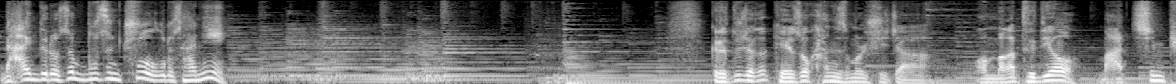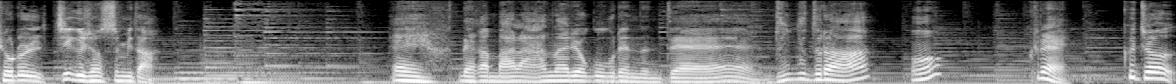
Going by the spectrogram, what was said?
나이 들어서 무슨 추억으로 사니? 그래도 제가 계속 한숨을 쉬자 엄마가 드디어 마침표를 찍으셨습니다. 에휴, 내가 말 안 하려고 그랬는데 누구더라? 어? 그래, 그저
